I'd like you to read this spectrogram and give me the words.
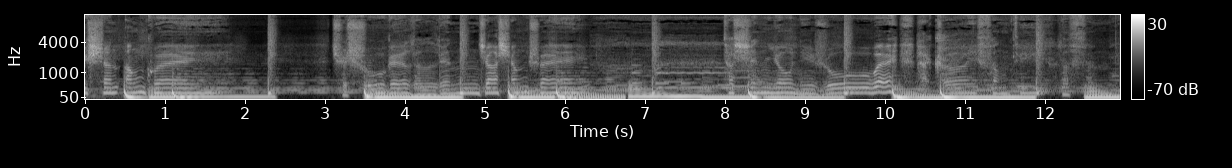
一身昂贵，却输给了廉价香水。他先由你入味，还可以放低了分贝。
